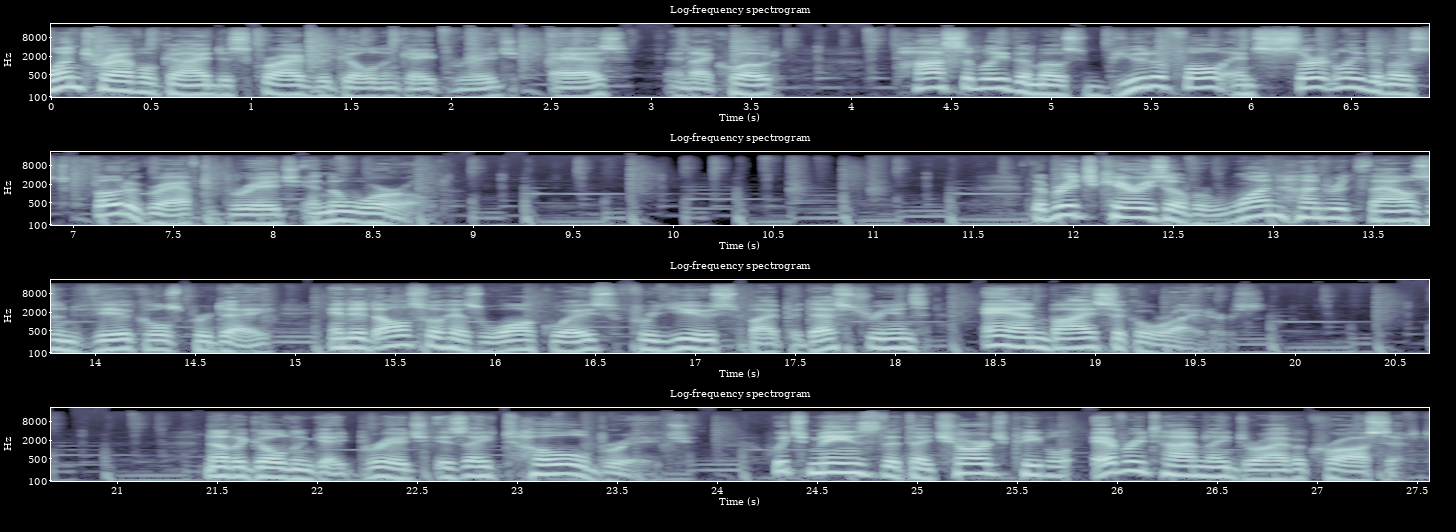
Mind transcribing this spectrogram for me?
One travel guide described the Golden Gate Bridge as, and I quote, possibly the most beautiful and certainly the most photographed bridge in the world. The bridge carries over 100,000 vehicles per day, and it also has walkways for use by pedestrians and bicycle riders. Now, the Golden Gate Bridge is a toll bridge, which means that they charge people every time they drive across it.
